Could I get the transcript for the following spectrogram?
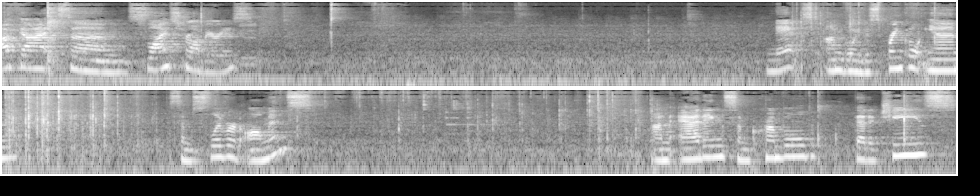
I've got some sliced strawberries. Next, I'm going to sprinkle in some slivered almonds. I'm adding some crumbled feta cheese.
